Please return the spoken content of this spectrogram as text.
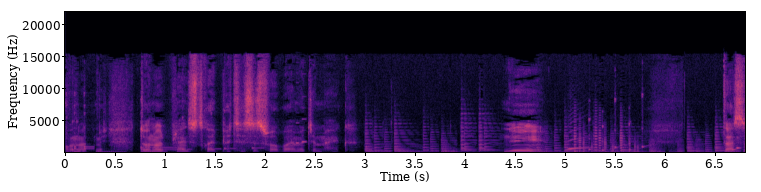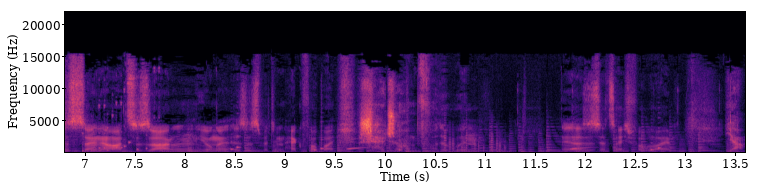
wundert mich. Donald Plains 3, bitte ist es vorbei mit dem Hack. Nee. Das ist seine Art zu sagen, Junge, es ist mit dem Hack vorbei. Shell Jump for the win. Ja, das ist jetzt echt vorbei. Ja.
